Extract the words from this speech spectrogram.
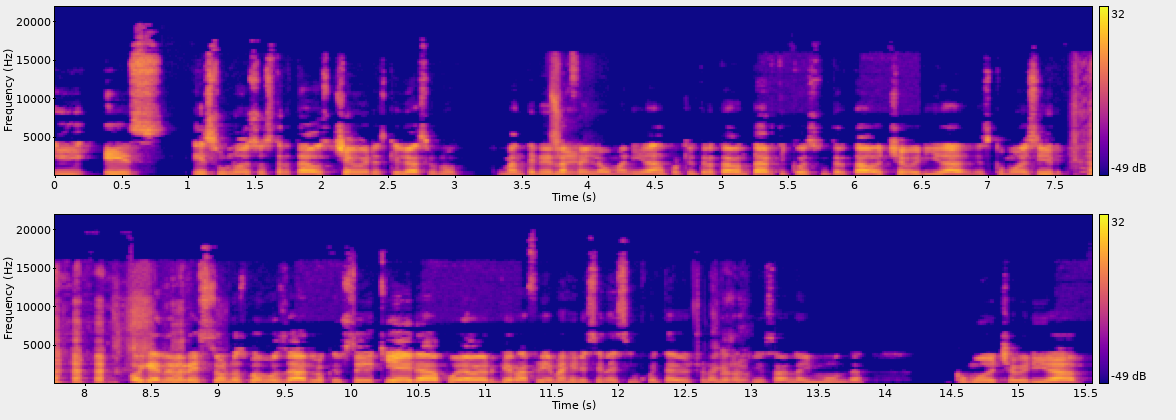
Y es, es uno de esos tratados chéveres que le hace uno mantener la fe en la humanidad, porque el Tratado Antártico es un tratado de chéveridad. Es como decir, oigan, el resto nos podemos dar lo que usted quiera, puede haber Guerra Fría. Imagínense en el 58 la Guerra Fría estaba en la inmunda, como de chéveridad.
